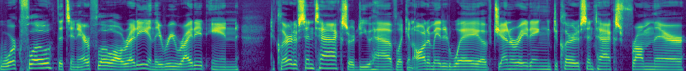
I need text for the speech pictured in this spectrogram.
workflow that's in Airflow already and they rewrite it in declarative syntax or do you have like an automated way of generating declarative syntax from their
